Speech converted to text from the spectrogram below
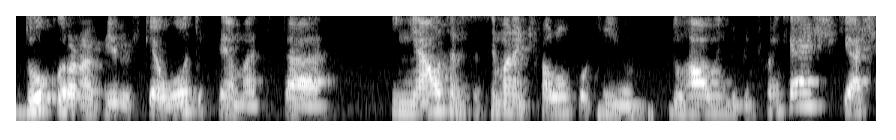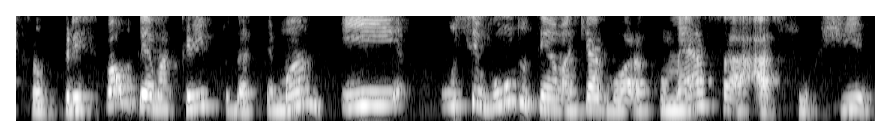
do coronavírus, que é o outro tema que está em alta nessa semana. A gente falou um pouquinho do halving do Bitcoin Cash, que acho que foi o principal tema cripto da semana. E o segundo tema que agora começa a surgir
